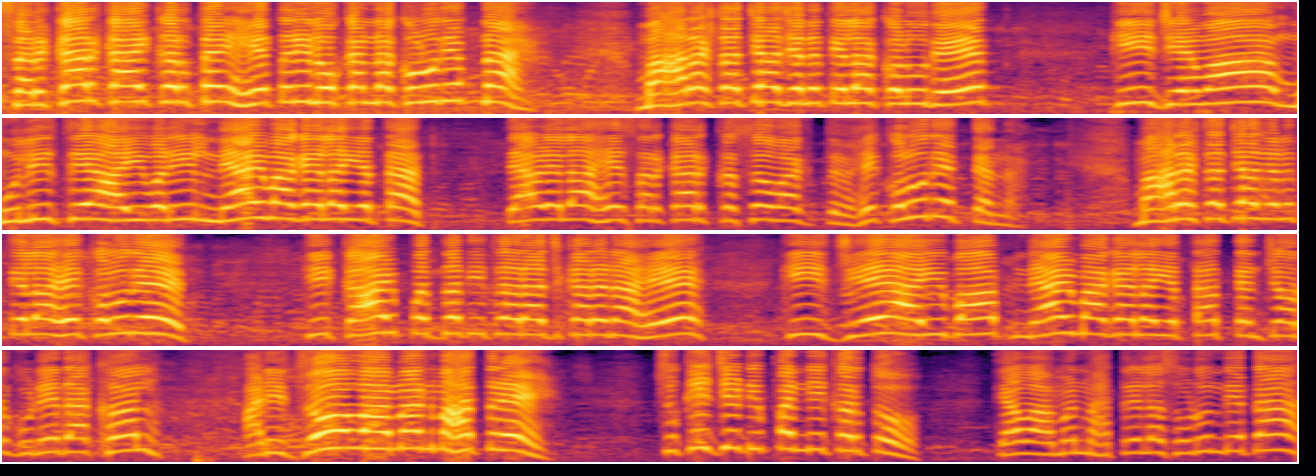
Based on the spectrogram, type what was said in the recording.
सरकार काय करतंय हे तरी लोकांना कळू देत ना महाराष्ट्राच्या जनतेला कळू देत की जेव्हा मुलीचे आई वडील न्याय मागायला येतात त्यावेळेला हे सरकार कसं वागतं हे कळू देत त्यांना. महाराष्ट्राच्या जनतेला हे कळू देत की काय पद्धतीचं राजकारण आहे की जे आई बाप न्याय मागायला येतात त्यांच्यावर गुन्हे दाखल. आणि जो वामन म्हात्रे चुकीची टिप्पणी करतो त्या वामन म्हात्रेला सोडून देता.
